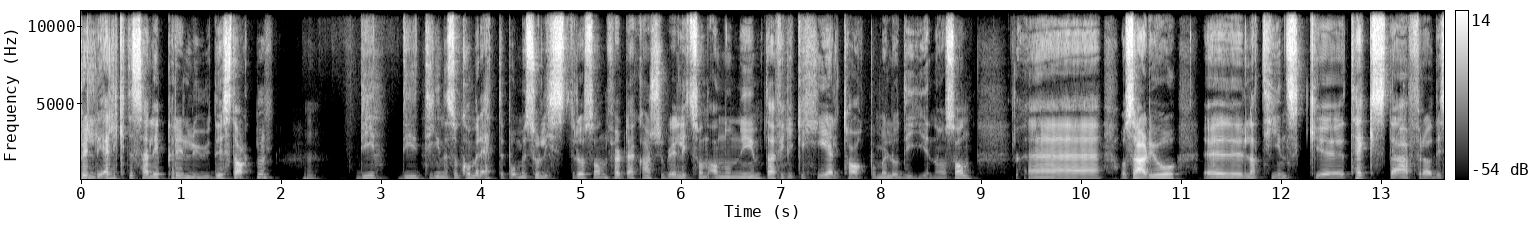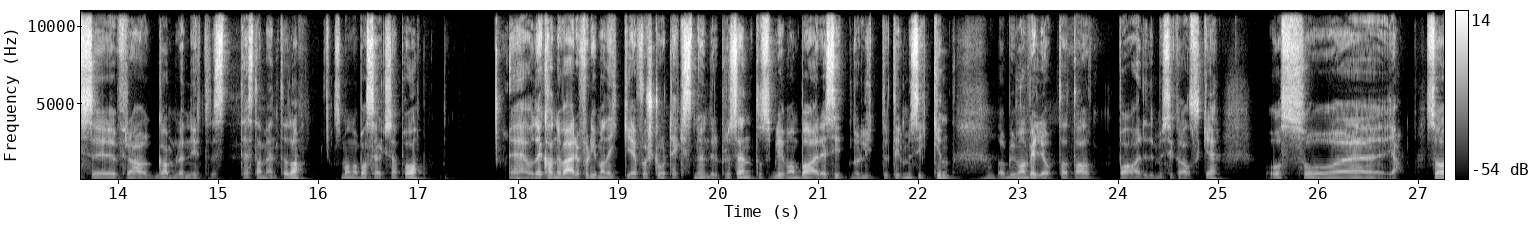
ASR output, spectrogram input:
veldig, jeg likte særlig preludet i starten. De, de tingene som kommer etterpå med solister og sånn, følte jeg kanskje ble litt sånn anonymt. Jeg fikk ikke helt tak på melodiene og sånn. Eh, og så er det jo eh, latinsk eh, tekst. Det er fra disse fra gamle Nytestamentet, da, som man har basert seg på. Eh, og det kan jo være fordi man ikke forstår teksten 100% og så blir man bare sittende og lytte til musikken. Da blir man veldig opptatt av bare det musikalske. Og så, eh, ja. Så,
